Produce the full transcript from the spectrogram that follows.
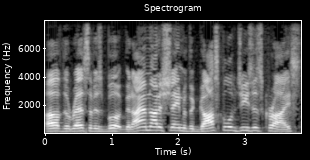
of the rest of his book that I am not ashamed of the gospel of Jesus Christ,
